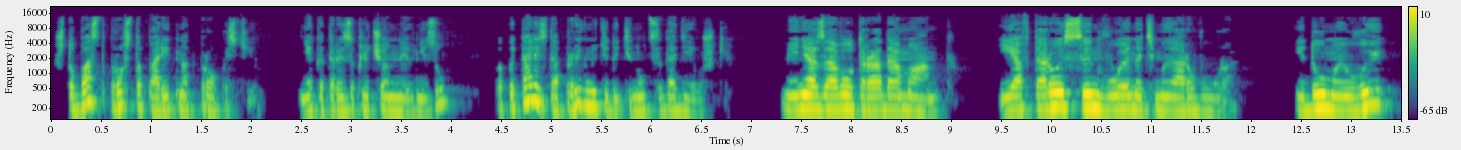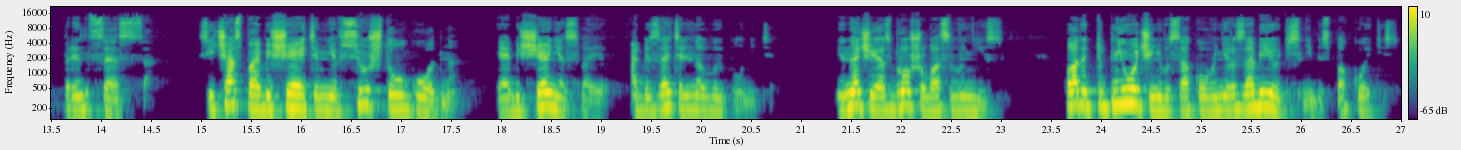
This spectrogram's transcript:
что Баст просто парит над пропастью. Некоторые заключенные внизу попытались допрыгнуть и дотянуться до девушки. «Меня зовут Радамант, я второй сын воина тьмы Арвура. И думаю, вы принцесса. Сейчас пообещаете мне все, что угодно, и обещание свое обязательно выполните. Иначе я сброшу вас вниз. Падать тут не очень высоко, вы не разобьетесь, не беспокойтесь.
